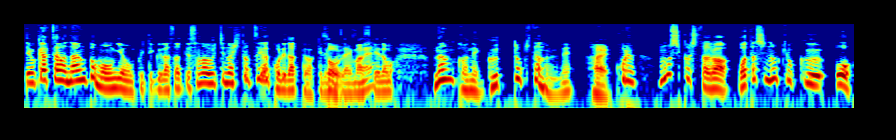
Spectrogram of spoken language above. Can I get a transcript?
で、うかつさんは何個も音源を送ってくださって、そのうちの一つがこれだったわけでございますけども、なんかね、ぐっときたのよね。はい。これ、もしかしたら、私の曲を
